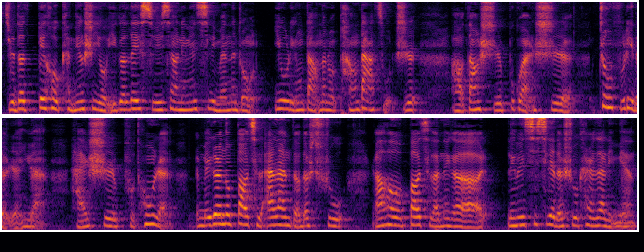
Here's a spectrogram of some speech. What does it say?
觉得背后肯定是有一个类似于像《零零七》里面那种幽灵党那种庞大组织。然后当时不管是政府里的人员还是普通人，每个人都抱起了艾兰德的书，然后抱起了那个。零零七系列的书开始在里面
